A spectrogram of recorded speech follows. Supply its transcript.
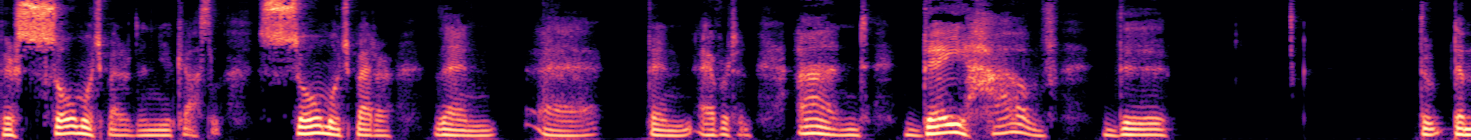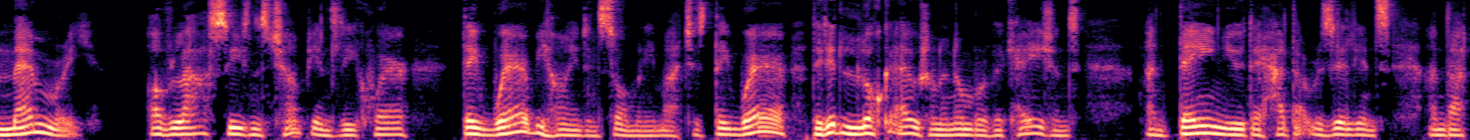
They're so much better than Newcastle, so much better than uh, than Everton. And they have the, the, the memory of last season's Champions League where they were behind in so many matches. They were, they did look out on a number of occasions and they knew they had that resilience and that,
